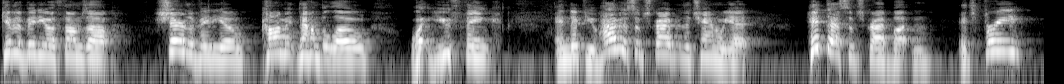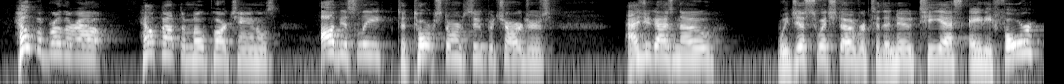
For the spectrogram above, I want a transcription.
give the video a thumbs up, share the video, comment down below what you think. And if you haven't subscribed to the channel yet, hit that subscribe button. It's free. Help a brother out. Help out the Mopar channels. Obviously, to TorqStorm Superchargers. As you guys know, we just switched over to the new TS84,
